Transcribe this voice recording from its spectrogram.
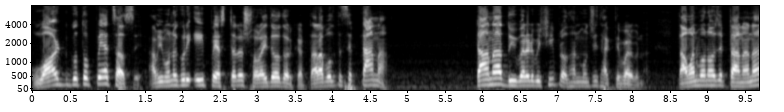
ওয়ার্ডগত প্যাচ আছে। আমি মনে করি এই প্যাচটারে সরাই দেওয়া দরকার। তারা বলতেছে টানা। টানা দুইবারের বেশি প্রধানমন্ত্রী থাকতে পারবে না। তা আমার মনে হয় যে টানা না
